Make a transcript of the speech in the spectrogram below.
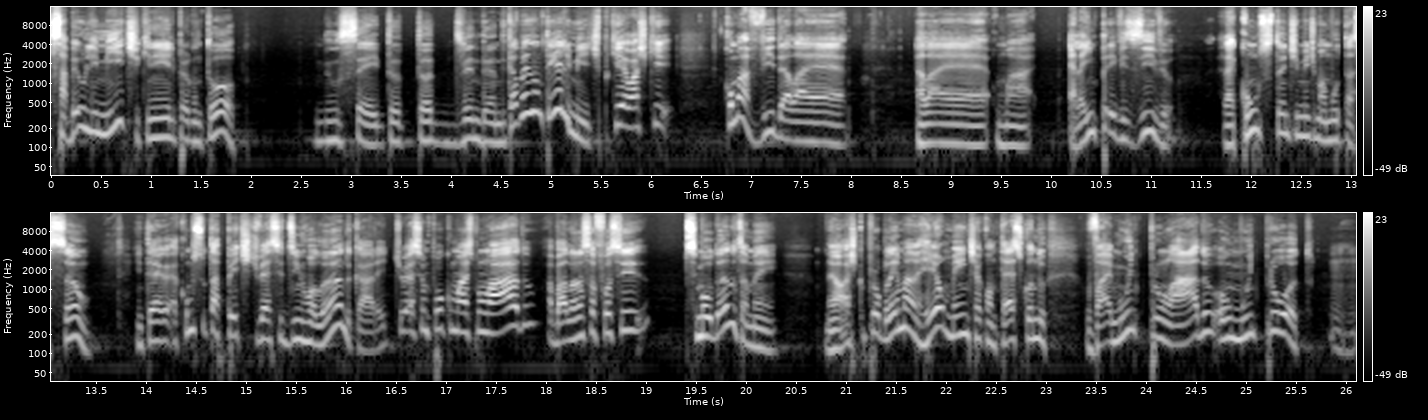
Saber o limite, que nem ele perguntou, não sei, tô, tô desvendando. E talvez não tenha limite, porque eu acho que como a vida ela é ela é uma ela é imprevisível, ela é constantemente uma mutação. Então é, é como se o tapete estivesse desenrolando, cara, e tivesse um pouco mais para um lado, a balança fosse se moldando também. Né? Eu acho que o problema realmente acontece quando vai muito para um lado ou muito para o outro. Uhum.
